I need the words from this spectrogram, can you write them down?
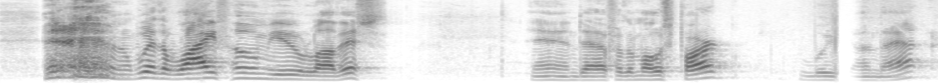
with a wife whom you lovest and uh, for the most part, we've done that.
